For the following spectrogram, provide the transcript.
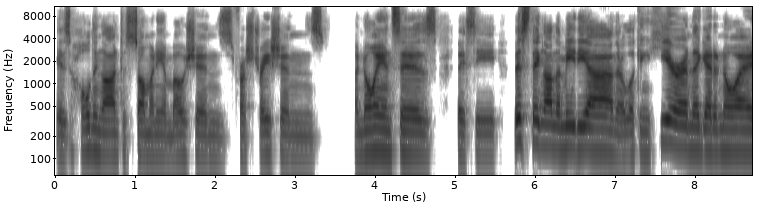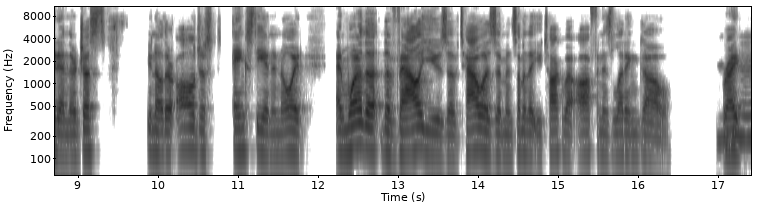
is holding on to so many emotions, frustrations, annoyances. They see this thing on the media and they're looking here and they get annoyed and they're just, you know, they're all just angsty and annoyed. And one of the the values of Taoism and something that you talk about often is letting go, right? Mm-hmm.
